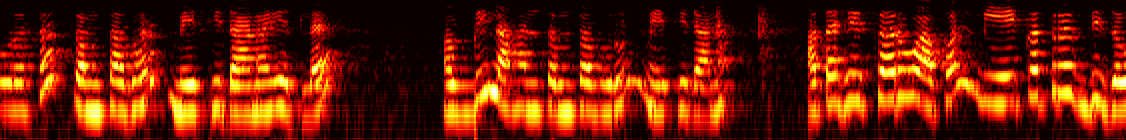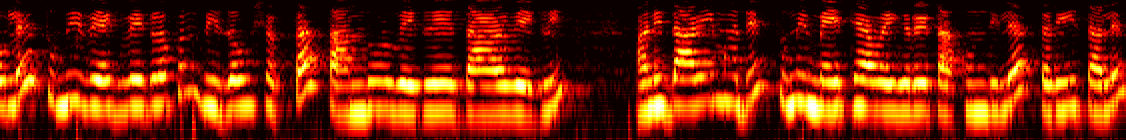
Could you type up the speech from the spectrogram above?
थोडासा चमचाभर मेथी दाणा घेतलाय. अगदी लहान चमचा भरून मेथी दाणा. आता हे सर्व आपण मी एकत्रच भिजवले. तुम्ही वेगवेगळं पण भिजवू शकता. तांदूळ वेगळे डाळ वेगळी आणि डाळीमध्येच तुम्ही मेथ्या वगैरे टाकून दिल्या तरीही चालेल.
